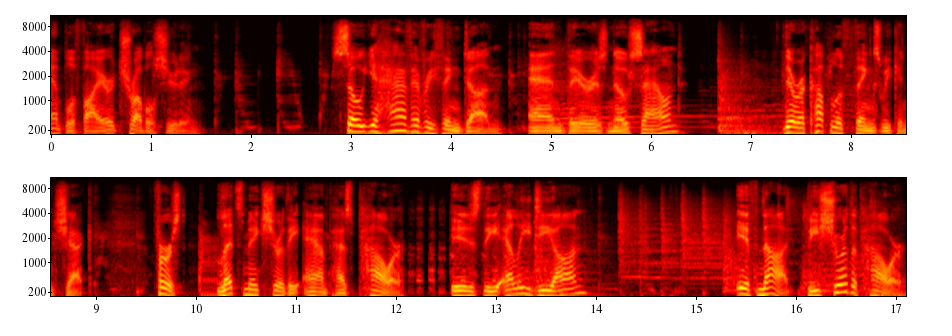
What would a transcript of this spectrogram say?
amplifier troubleshooting. So you have everything done, and there is no sound? There are a couple of things we can check. First, let's make sure the amp has power. Is the LED on? If not, be sure the power,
